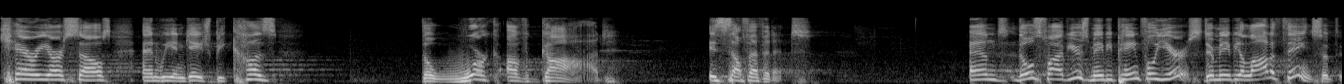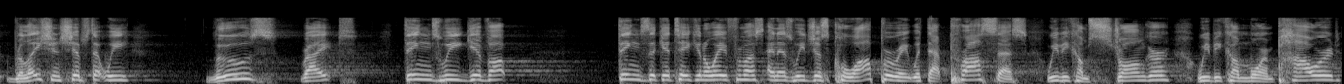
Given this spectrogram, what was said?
carry ourselves, and we engage because the work of God is self evident. And those five years may be painful years. There may be a lot of things, relationships that we lose, right? Things we give up, things that get taken away from us. And as we just cooperate with that process, we become stronger, we become more empowered,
